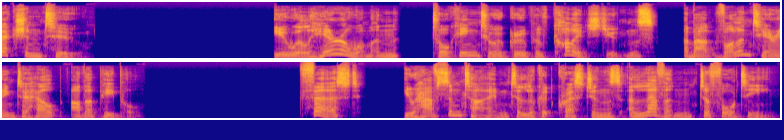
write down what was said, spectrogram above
Section 2 You will hear a woman talking to a group of college students about volunteering to help other people. First, you have some time to look at questions 11 to 14.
